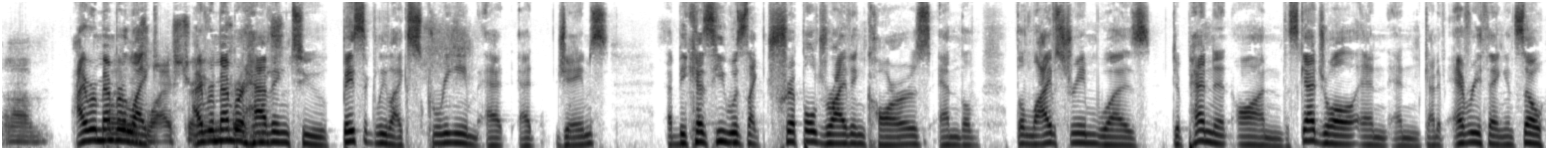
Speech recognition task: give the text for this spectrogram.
Um, I remember like I remember having to basically like scream at at James uh, because he was like triple driving cars and the the live stream was dependent on the schedule and and kind of everything and so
